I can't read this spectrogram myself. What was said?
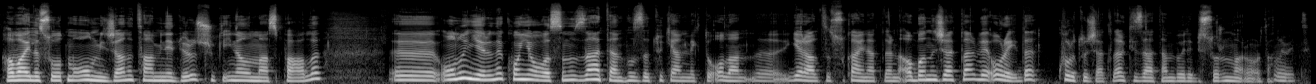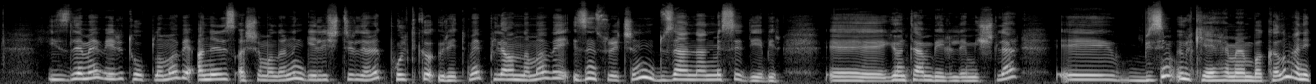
Havayla soğutma olmayacağını tahmin ediyoruz çünkü inanılmaz pahalı. Ee, onun yerine Konya Ovası'nın zaten hızla tükenmekte olan e, yeraltı su kaynaklarına abanacaklar ve orayı da kurutacaklar ki zaten böyle bir sorun var orada. Evet izleme, veri toplama ve analiz aşamalarının geliştirilerek politika üretme, planlama ve izin sürecinin düzenlenmesi diye bir e, yöntem belirlemişler. E, bizim ülkeye hemen bakalım hani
